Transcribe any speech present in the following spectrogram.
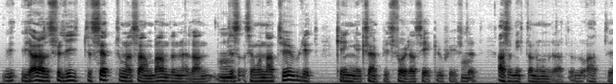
vi, vi har alldeles för lite sett de här sambanden mellan Mm. det som var naturligt kring exempelvis förra sekelskiftet, Mm. alltså 1900, att, att, eh,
